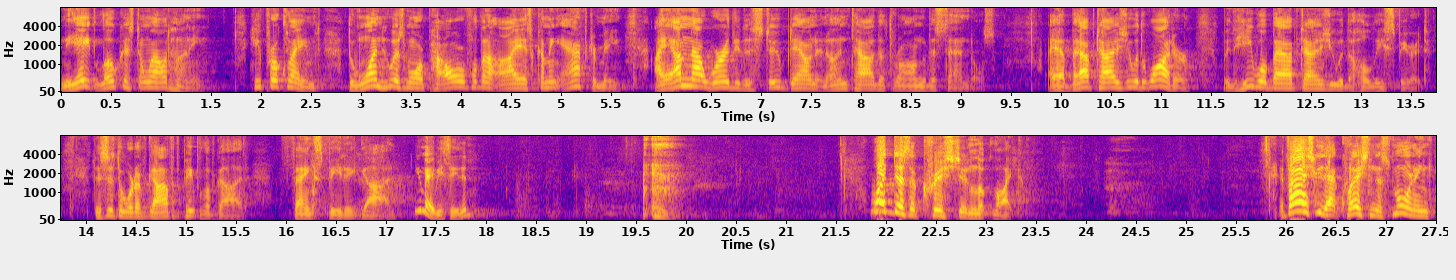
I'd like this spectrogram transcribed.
and he ate locust and wild honey. He proclaimed, The one who is more powerful than I is coming after me. I am not worthy to stoop down and untie the thong of his sandals. I have baptized you with water, but he will baptize you with the Holy Spirit. This is the word of God for the people of God. Thanks be to God. You may be seated. what does a Christian look like? If I ask you that question this morning,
